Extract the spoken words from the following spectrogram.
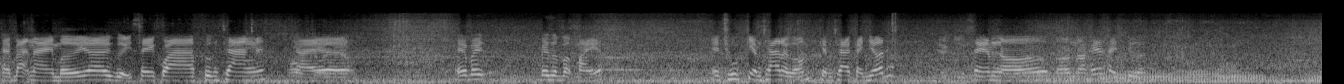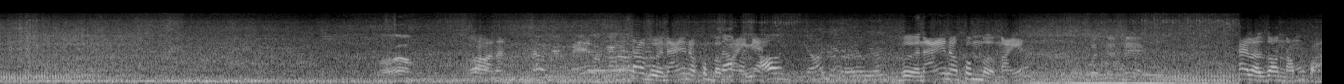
Cái bạn này mới ờ, gửi xe qua Phương Trang ấy cái ờ, bây, bây giờ bật máy ấy em chú kiểm tra được không? Kiểm tra cả nhẫn xem nó nó nó hết hay chưa? Có không? Còn ạ à. sao vừa nãy nó không mở máy nhỉ? vừa nãy nó không mở máy á. Hay là do nóng quá?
